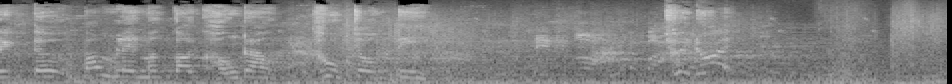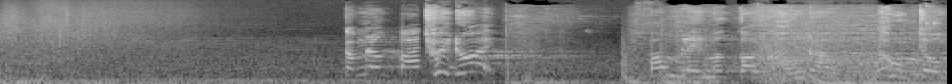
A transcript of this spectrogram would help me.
ริกเตอร์ป้อมเลนมังกรของเราถูกโจมตี ช่วยด้วย กำลังไปช่วยด้วย ป้อมเลนมังกรของเราถูกโจม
